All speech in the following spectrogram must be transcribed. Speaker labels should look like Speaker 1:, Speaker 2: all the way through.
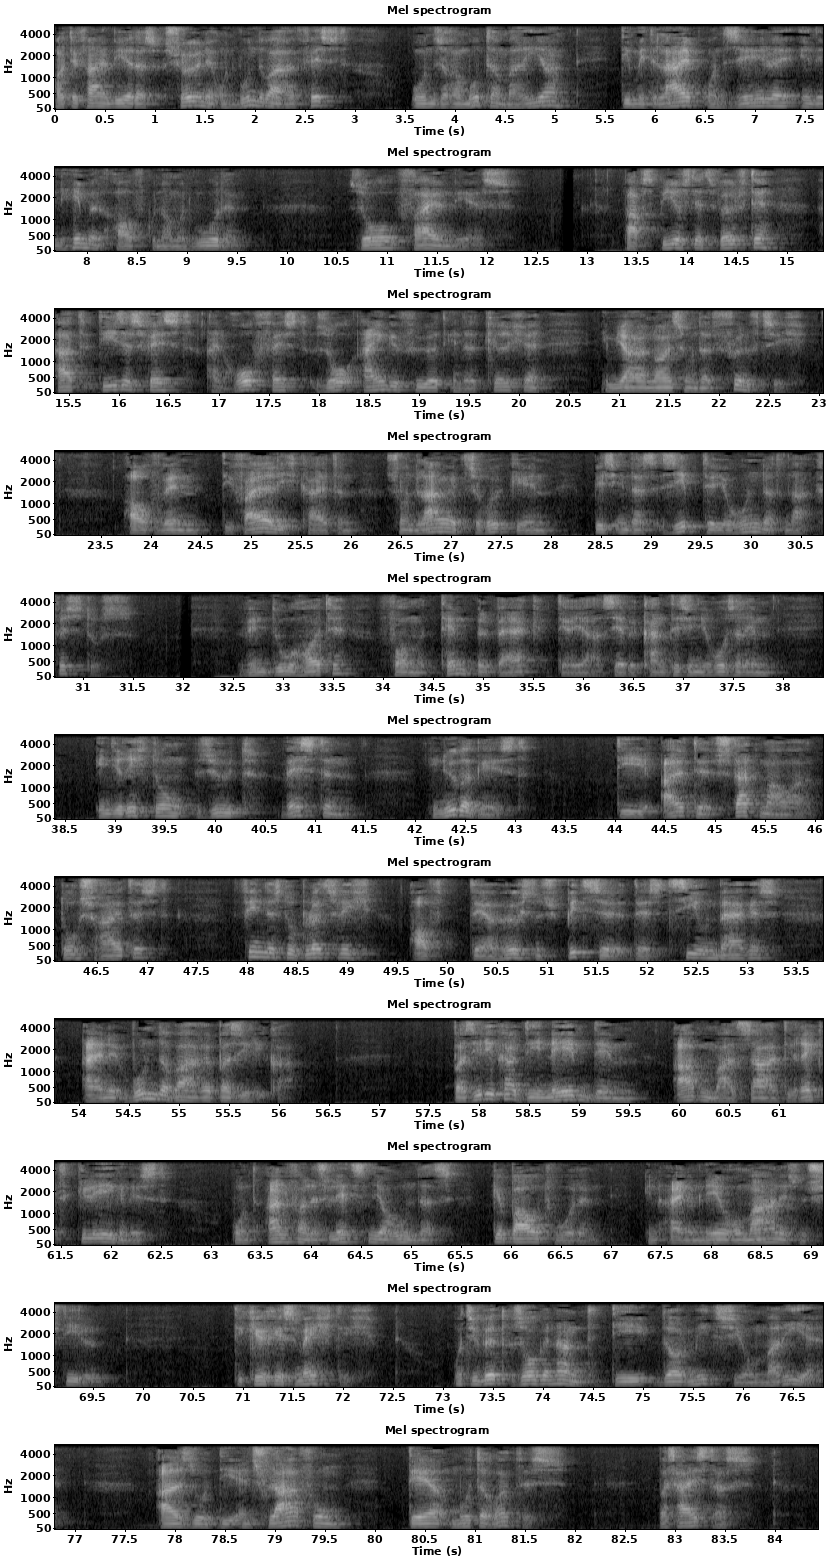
Speaker 1: Heute feiern wir das schöne und wunderbare Fest unserer Mutter Maria, die mit Leib und Seele in den Himmel aufgenommen wurde. So feiern wir es. Papst Pius XII. hat dieses Fest, ein Hochfest, so eingeführt in der Kirche im Jahre 1950, auch wenn die Feierlichkeiten schon lange zurückgehen bis in das siebte Jahrhundert nach Christus. Wenn du heute vom Tempelberg, der ja sehr bekannt ist in Jerusalem, in die Richtung Südwesten hinübergehst, die alte Stadtmauer durchschreitest, findest du plötzlich auf der höchsten Spitze des Zionberges eine wunderbare Basilika. Basilika, die neben dem Abendmahlsaal direkt gelegen ist und Anfang des letzten Jahrhunderts gebaut wurde in einem neoromanischen Stil. Die Kirche ist mächtig und sie wird so genannt die Dormitio Mariae, also die Entschlafung der Mutter Gottes. Was heißt das?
